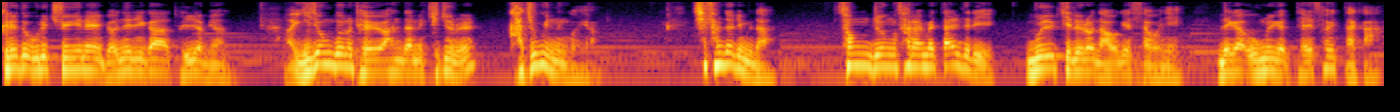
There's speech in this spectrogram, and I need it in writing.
그래도 우리 주인의 며느리가 되려면 아, 이 정도는 되어야 한다는 기준을 가지고 있는 거예요. 13절입니다. 성중 사람의 딸들이 물 기르러 나오겠사오니 내가 우물 곁에 서 있다가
